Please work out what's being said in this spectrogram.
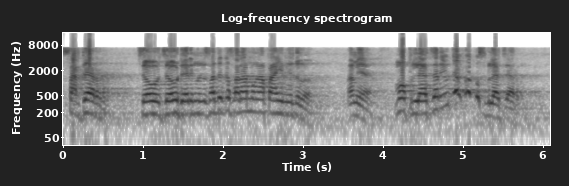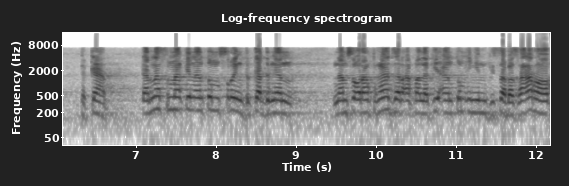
Sadar jauh-jauh dari Indonesia itu ke sana mau ngapain itu loh. Paham ya? Mau belajar ya udah fokus belajar. Dekat. Karena semakin antum sering dekat dengan enam seorang pengajar apalagi antum ingin bisa bahasa Arab.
